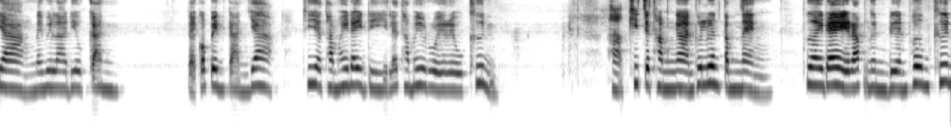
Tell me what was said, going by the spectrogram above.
อย่างในเวลาเดียวกัน แต่ก็เป็นการยากที่จะทำให้ได้ดีและทำให้รวยเร็วขึ้น หากคิดจะทำงานเพื่อเลื่อนตำแหน่ง เพื่อให้ได้รับเงินเดือนเพิ่มขึ้น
